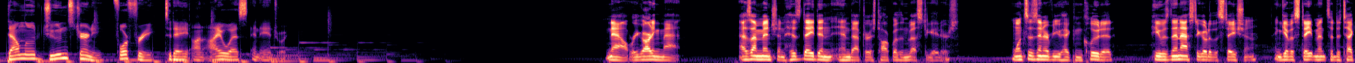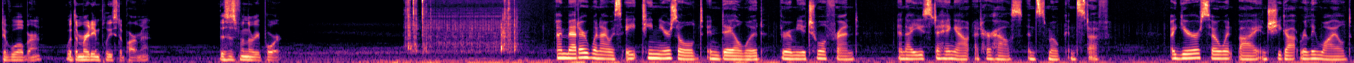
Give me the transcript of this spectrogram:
Download June's Journey for free today on iOS and Android. Now, regarding Matt, as I mentioned, his day didn't end after his talk with investigators. Once his interview had concluded, he was then asked to go to the station and give a statement to Detective Wilburn with the Meridian Police Department. This is from the report. I met her when I was 18 years old in Dalewood through a mutual friend and I used to hang out at her house and smoke and stuff. A year or so went by and she got really wild,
